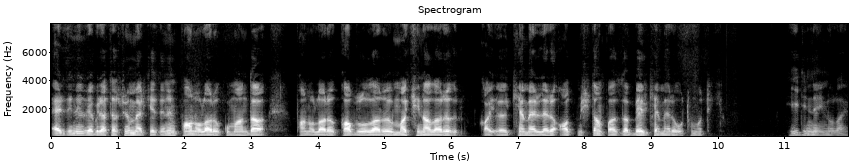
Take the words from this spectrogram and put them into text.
Erzin'in rehabilitasyon merkezinin panoları, kumanda panoları, kabloları, makinaları, kemerleri 60'tan fazla bel kemeri otomatik. İyi dinleyin olayı.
